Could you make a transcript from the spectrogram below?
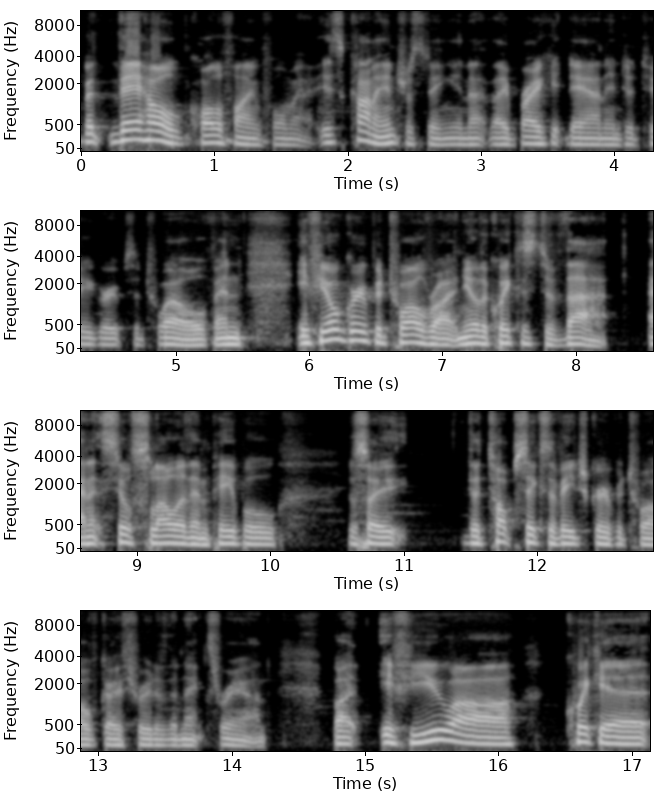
but their whole qualifying format is kind of interesting in that they break it down into two groups of 12 and if you're group of 12 right and you're the quickest of that and it's still slower than people so the top six of each group of 12 go through to the next round but if you are quicker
